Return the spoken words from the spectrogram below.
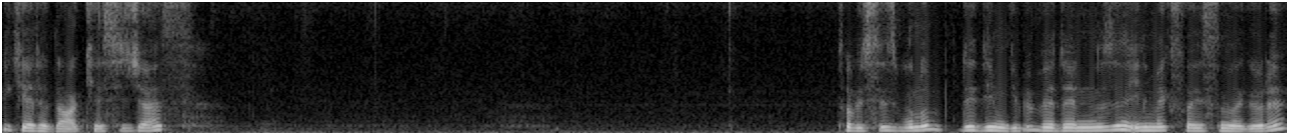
Bir kere daha keseceğiz. Tabi siz bunu dediğim gibi bedeninizin ilmek sayısına göre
